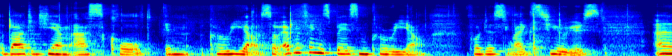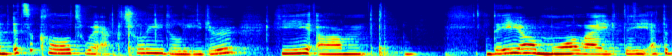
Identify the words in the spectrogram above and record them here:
about a GMS cult in Korea. So everything is based in Korea for this like series, and it's a cult where actually the leader he um they are more like they at the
